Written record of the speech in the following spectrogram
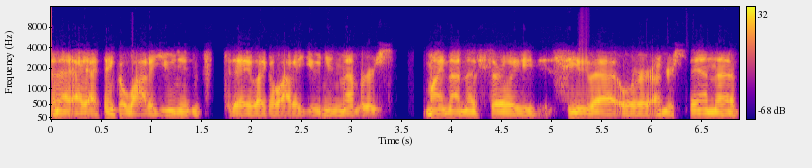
and I, I think a lot of unions today like a lot of union members might not necessarily see that or understand that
